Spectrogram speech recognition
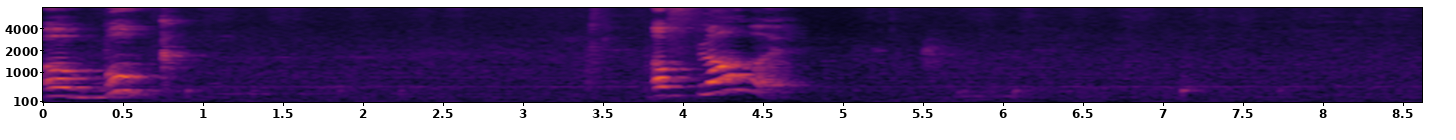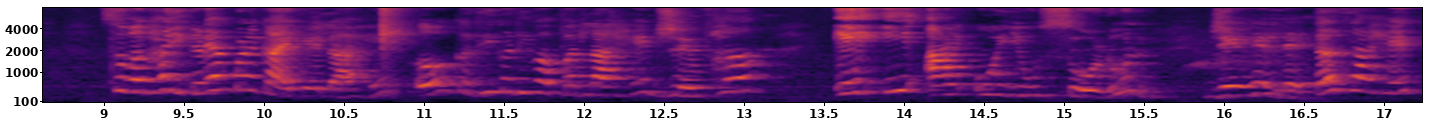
A book. A flower. So बघा इकडे आपण काय केलं आहे? अ कधी कधी वापरला आहे जेव्हा A E I O U सोडून जे हे लेटर्स आहेत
